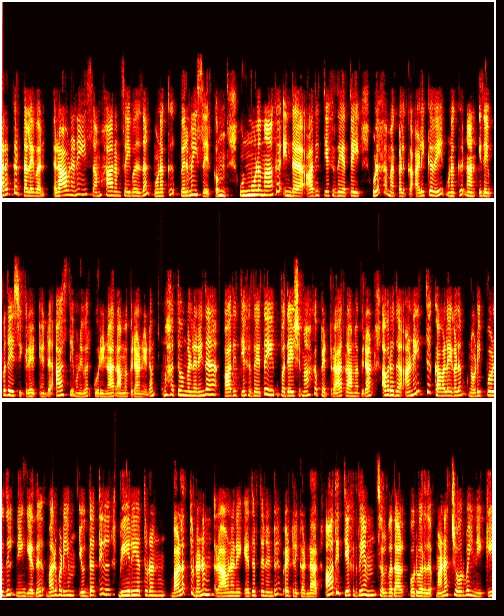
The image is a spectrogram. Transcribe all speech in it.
அரக்கர் தலைவன் ராவணனை சம்ஹாரம் செய்வதுதான் உனக்கு பெருமை சேர்க்கும். உன் மூலமாக இந்த ஆதித்ய ஹிருதயத்தை உலக மக்களுக்கு அளிக்கவே உனக்கு நான் இதை உபதேசிக்கிறேன் என்று ஆஸ்திய முனிவர் கூறினார் ராமபிரானிடம். மகத்துவங்கள் நிறைந்த ஆதித்ய ஹிருதயத்தை உபதேசமாக பெற்றார் ராமபிரான். அவரது அனைத்து கவலைகளும் நொடிப்பொழுதில் நீங்கியது. மறுபடியும் யுத்தத்தில் வீரியத்துடனும் பலத்துடனும் ராவணனை எதிர்த்து நின்று வெற்றி கண்டார். ஆதித்ய ஹிருதயம் சொல்வதால் ஒருவரது மனச்சோர்வை நீக்கி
